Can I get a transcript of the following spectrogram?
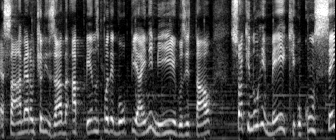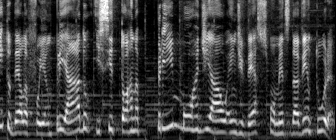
essa arma era utilizada apenas para poder golpear inimigos e tal, só que no remake o conceito dela foi ampliado e se torna primordial em diversos momentos da aventura.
